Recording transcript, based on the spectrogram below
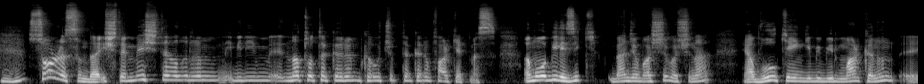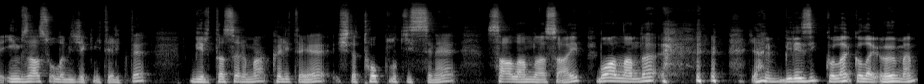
Hı hı. Sonrasında işte mesh de alırım, ne bileyim NATO takarım, kauçuk takarım fark etmez. Ama o bilezik bence başlı başına ya Vulcane gibi bir markanın e, imzası olabilecek nitelikte. Bir tasarıma, kaliteye, işte tokluk hissine, sağlamlığa sahip. Bu anlamda yani bilezik kolay kolay övmem.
